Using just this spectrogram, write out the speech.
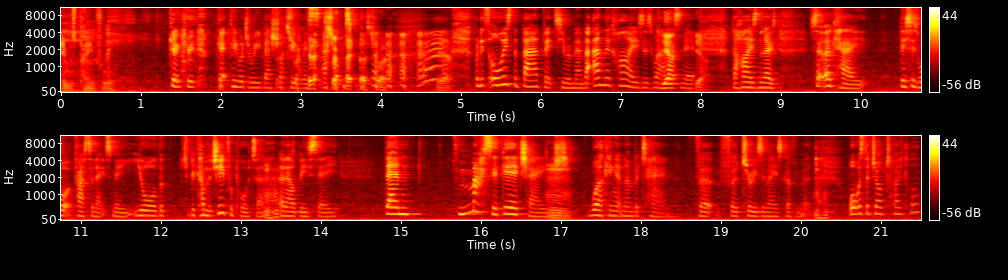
it was painful. Go through, get people to read their shopping list That's out? right. That's right. Yeah. But it's always the bad bits you remember, and the highs as well, Yeah, isn't it? yeah. The highs and the lows. So okay, this is what fascinates me. You're the become the chief reporter Mm-hmm. at LBC, then massive gear change, Mm. working at number ten for for Theresa May's government. Mm-hmm. What was the job title?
